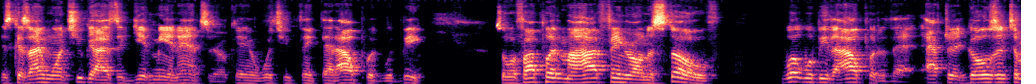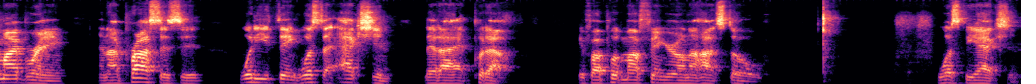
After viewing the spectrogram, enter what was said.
is because I want you guys to give me an answer, okay, or what you think that output would be. So if I put my hot finger on the stove, what will be the output of that? After it goes into my brain and I process it, what do you think? What's the action that I put out? If I put my finger on a hot stove, what's the action?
